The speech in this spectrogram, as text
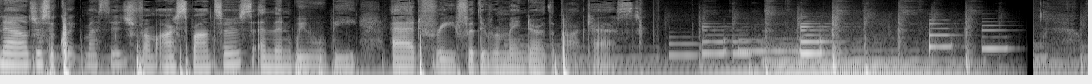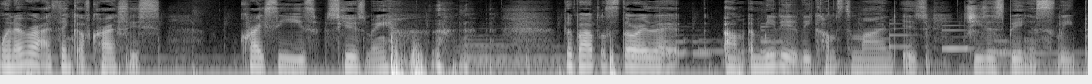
Now, just a quick message from our sponsors, and then we will be ad free for the remainder of the podcast. Whenever I think of crises, crises, excuse me, the Bible story that um, immediately comes to mind is Jesus being asleep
